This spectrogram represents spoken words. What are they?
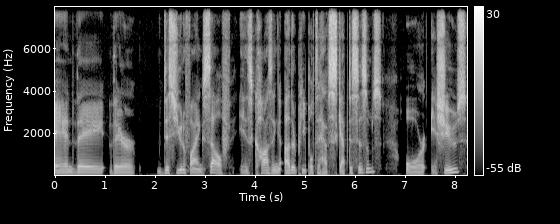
And they their disunifying self is causing other people to have skepticisms or issues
